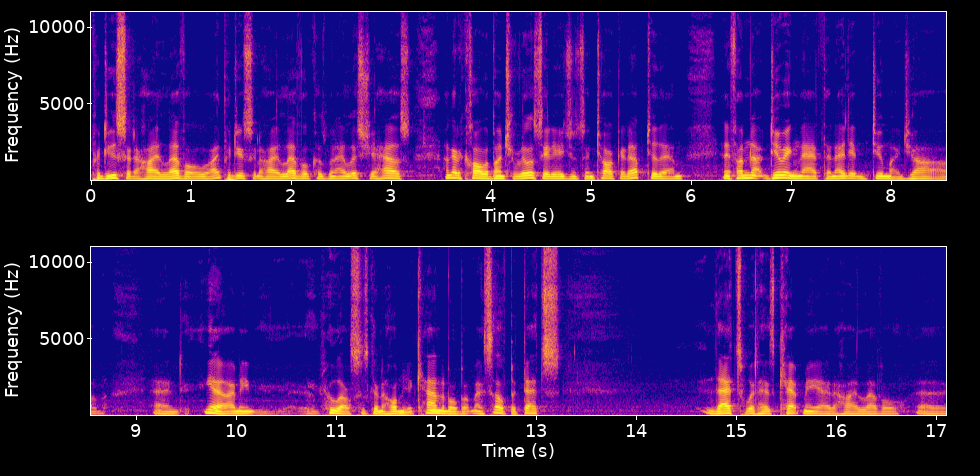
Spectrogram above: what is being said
produce at a high level. Well, I produce at a high level because when I list your house, I'm going to call a bunch of real estate agents and talk it up to them. And if I'm not doing that, then I didn't do my job. And, you know, I mean, who else is going to hold me accountable but myself? But that's that's what has kept me at a high level, uh,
